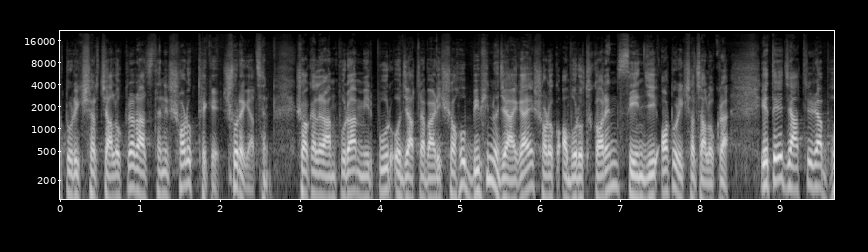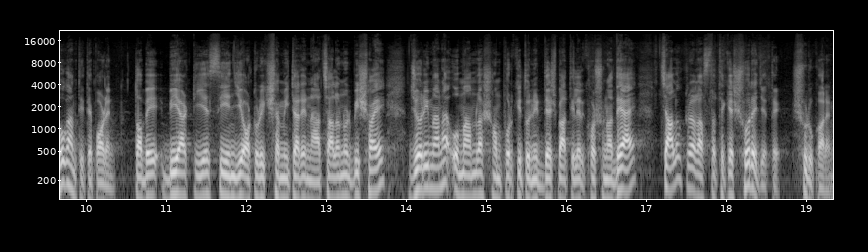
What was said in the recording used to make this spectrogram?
অটোরিকশার চালকরা রাজধানীর সড়ক থেকে সরে গেছেন। সকালে রামপুরা, মিরপুর ও যাত্রাবাড়ি সহ বিভিন্ন জায়গায় সড়ক অবরোধ করেন সিএনজি অটোরিকশা চালকরা। এতে যাত্রীরা ভোগান্তিতে পড়েন। তবে বিআরটিএ সিএনজি অটোরিকশা মিটারে না চালানোর বিষয়ে জরিমানা ও মামলা সম্পর্কিত নির্দেশ বাতিলের ঘোষণা দেয় চালকরা রাস্তা থেকে সরে যেতে শুরু করেন।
